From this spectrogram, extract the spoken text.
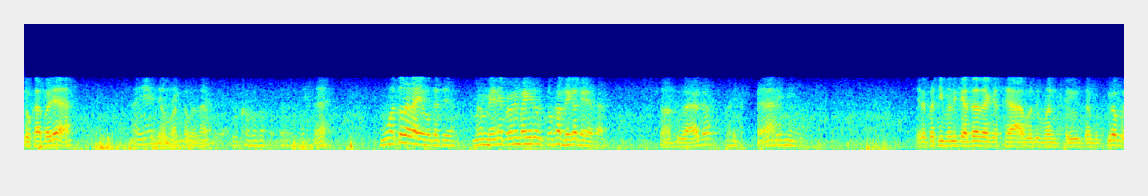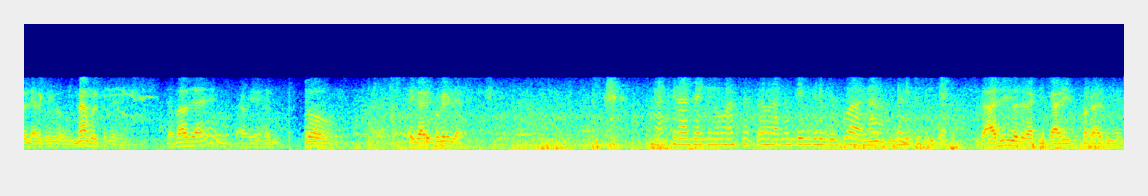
ચોખા પડ્યા. હે? હતો દાદા એ વખતે. મેં- પ્રવીણભાઈ ચોખા ભેગા કર્યા હતા. તું આવ્યો હતો એટલે પછી મને કહેતા હતા કે આ બધું મન થયું. તમે કયો બોલ્યા? ના બોલતો જવાબ જાય ને તો એ ગાડી પકડી લે આખી રાત જાગીને માણસ સવારના તે જ ઘડી ભૂખવા અને ઘડી તૂટી જાય ગાડી નથી રાખી ગાડી પકડાતી નહીં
